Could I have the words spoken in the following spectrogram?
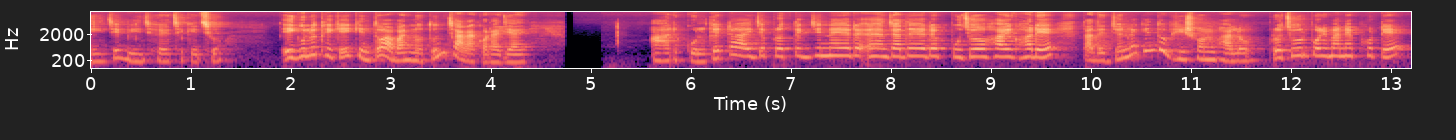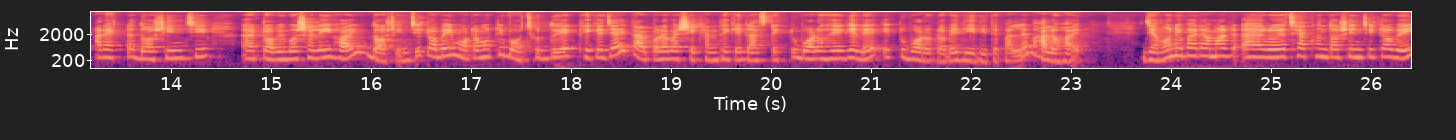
এই যে বীজ হয়েছে কিছু। এইগুলো থেকেই কিন্তু আবার নতুন চারা করা যায়। আর কলকেটা এই যে প্রত্যেক দিনের যাদের পুজো হয় ঘরে, তাদের জন্য কিন্তু ভীষণ ভালো। প্রচুর পরিমাণে ফোটে, আর একটা দশ ইঞ্চি টবে বসালেই হয়। দশ ইঞ্চি টবেই মোটামুটি বছর দুয়েক থেকে যায়, তারপর আবার সেখান থেকে গাছটা একটু বড় হয়ে গেলে একটু বড় টবে দিয়ে দিতে পারলে ভালো হয়। যেমন এবার আমার রয়েছে এখন দশ ইঞ্চি টবেই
